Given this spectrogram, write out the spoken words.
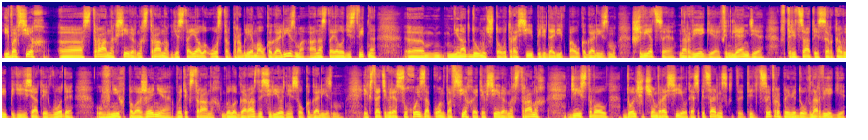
И во всех э, странах, северных странах, где стояла острая проблема алкоголизма, а она стояла действительно, э, не надо думать, что вот Россия передовик по алкоголизму. Швеция, Норвегия, Финляндия в 30-е, 40-е, 50-е годы, в них положение в этих странах было гораздо серьезнее с алкоголизмом. И, кстати говоря, сухой закон во всех этих северных странах странах действовал дольше, чем в России. Вот я специально эти цифры приведу. В Норвегии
